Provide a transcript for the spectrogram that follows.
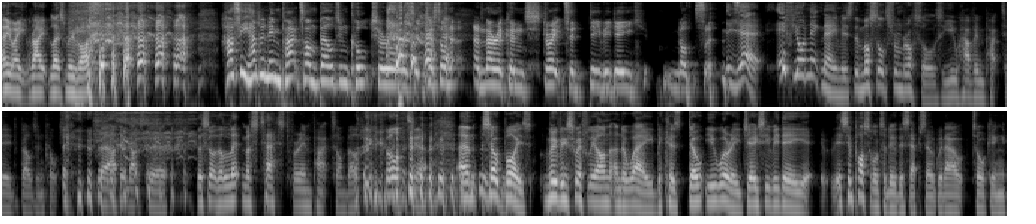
anyway, right, let's move on. Has he had an impact on Belgian culture, or is it just on American straight to DVD nonsense? yeah, if your nickname is the Muscles from Brussels, you have impacted Belgian culture. So I think that's the, the sort of the litmus test for impact on Belgian culture. Um, so, boys, moving swiftly on and away, because don't you worry, JCVD, it's impossible to do this episode without talking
